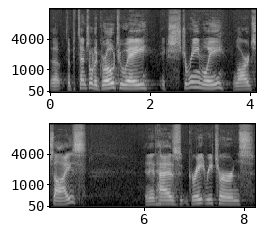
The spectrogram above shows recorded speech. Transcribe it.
the, the potential to grow to a extremely large size, and it has great returns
